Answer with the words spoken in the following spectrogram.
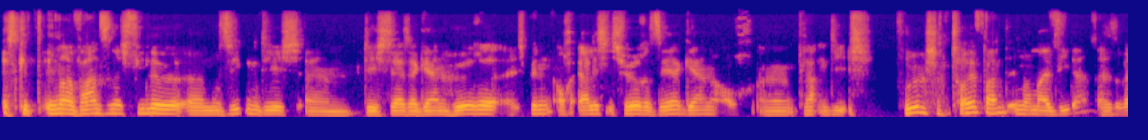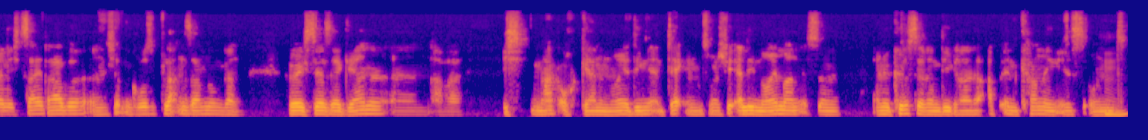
Es gibt immer wahnsinnig viele äh, Musiken, die ich, ähm, die ich sehr, sehr gerne höre. Ich bin auch ehrlich, ich höre sehr gerne auch äh, Platten, die ich früher schon toll fand, immer mal wieder. Also wenn ich Zeit habe, äh, ich habe eine große Plattensammlung, dann höre ich sehr, sehr gerne. Ähm, aber ich mag auch gerne neue Dinge entdecken. Zum Beispiel Ellie Neumann ist eine, eine Künstlerin, die gerade up and coming ist und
